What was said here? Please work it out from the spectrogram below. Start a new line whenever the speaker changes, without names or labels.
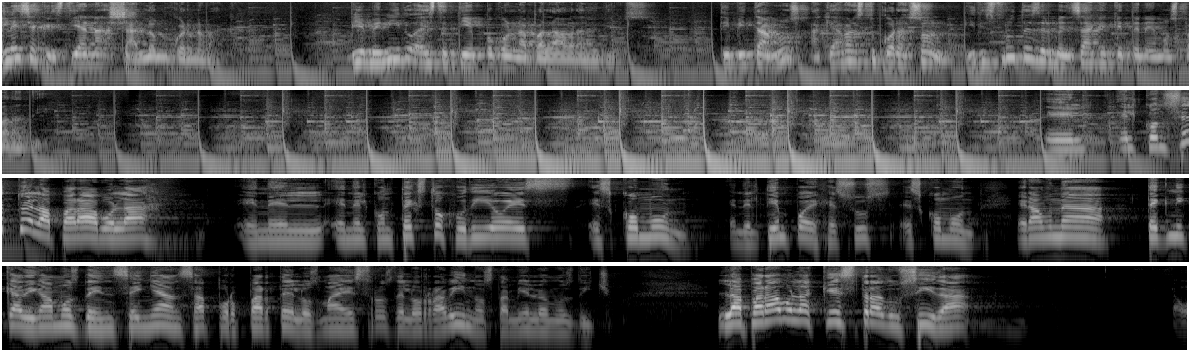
Iglesia Cristiana Shalom Cuernavaca. Bienvenido a este tiempo con la palabra de Dios. Te invitamos a que abras tu corazón y disfrutes del mensaje que tenemos para ti.
El, el concepto de la parábola en el, en el contexto judío es, es común, en el tiempo de Jesús es común. Era una técnica, digamos, de enseñanza por parte de los maestros, de los rabinos, también lo hemos dicho. La parábola que es traducida,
